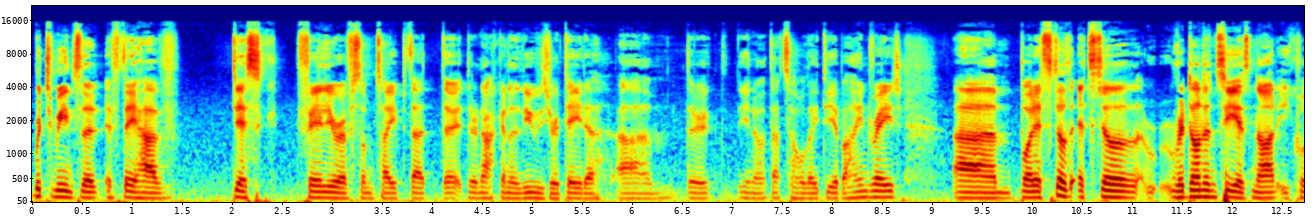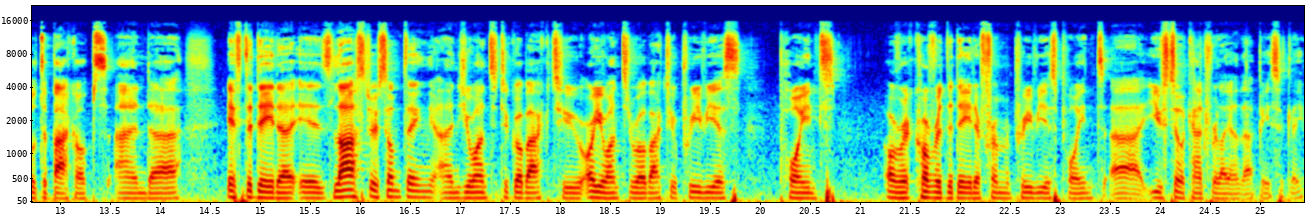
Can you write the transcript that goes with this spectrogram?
which means that if they have disk failure of some type, that they're, they're not going to lose your data. Um, they're you know that's the whole idea behind RAID. Um, but it's still it's still redundancy is not equal to backups and uh, if the data is lost or something and you wanted to go back to or you want to roll back to a previous point or recover the data from a previous point uh, you still can't rely on that basically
